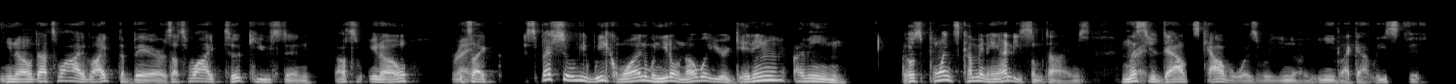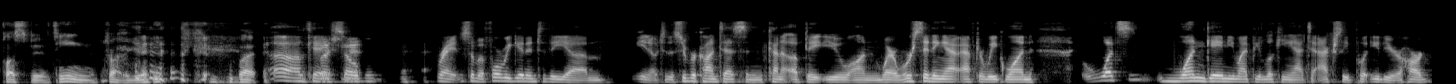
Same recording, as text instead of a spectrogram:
you know, that's why I like the Bears. That's why I took Houston. That's, you know, right. it's like, especially week one when you don't know what you're getting. I mean, those points come in handy sometimes. Unless right. you're Dallas Cowboys, where you know you need like at least plus fifteen to try to get it. but uh, okay, so right, so before we get into the um, you know, to the super contest and kind of update you on where we're sitting at after week one, what's one game you might be looking at to actually put either your hard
